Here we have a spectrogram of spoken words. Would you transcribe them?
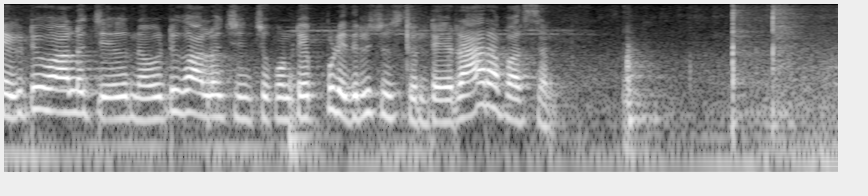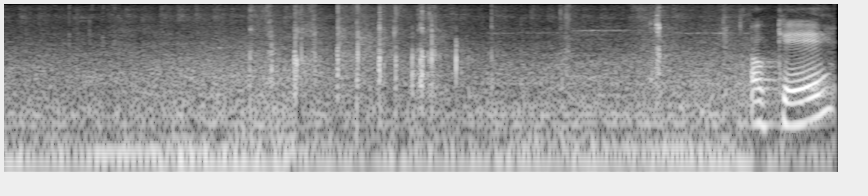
నెగిటివ్ ఆలోచి నెగిటివ్గా ఆలోచించుకుంటే ఎప్పుడు ఎదురు చూస్తుంటే రారా పర్సన్? ఓకే.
